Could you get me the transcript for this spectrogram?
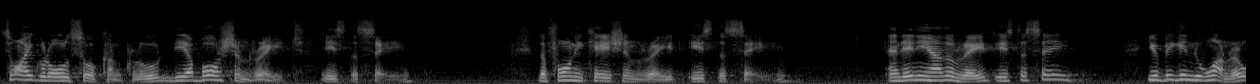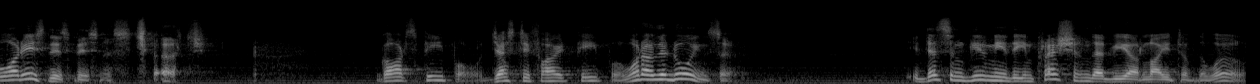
So I could also conclude the abortion rate is the same, the fornication rate is the same, and any other rate is the same. You begin to wonder what is this business, church? God's people, justified people, what are they doing, sir? It doesn't give me the impression that we are light of the world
